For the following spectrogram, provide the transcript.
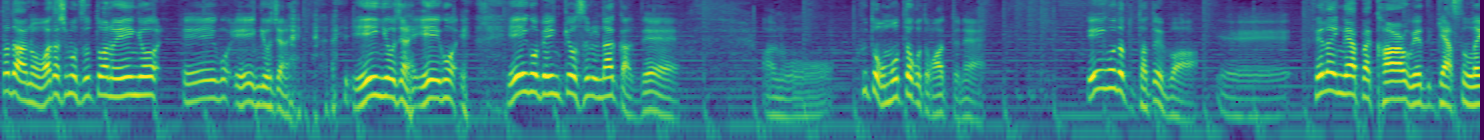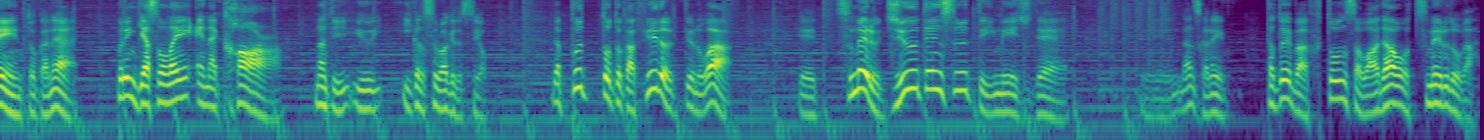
ただあの私もずっとあの営業英語営業じゃない。営業じゃない。英語英語勉強する中であのふと思ったことがあってね英語だと例えば、えー、filling up a car with gasoline とかね putting gasoline in a car なんていう言い方するわけですよ。だプットとかフィルっていうのは、えー、詰める充填するっていうイメージで、えー、なんですかね例えば布団さ和田を詰めるとか、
